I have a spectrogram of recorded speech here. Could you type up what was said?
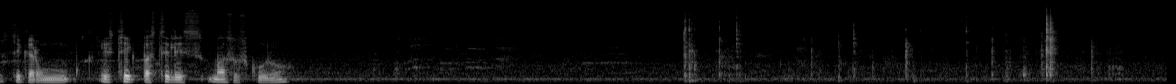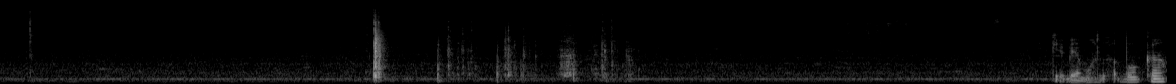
Este, este pastel es más oscuro. Que veamos la boca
